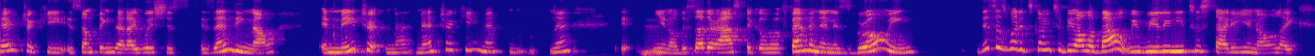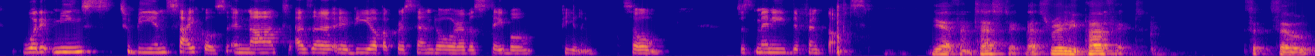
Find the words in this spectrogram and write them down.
patriarchy is something that I wish is, is ending now, and matri- matriarchy, hmm. you know, this other aspect of a feminine is growing, this is what it's going to be all about. We really need to study, you know, like what it means to be in cycles and not as an idea of a crescendo or of a stable feeling. So just many different thoughts. Yeah, fantastic. That's really perfect. So, so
